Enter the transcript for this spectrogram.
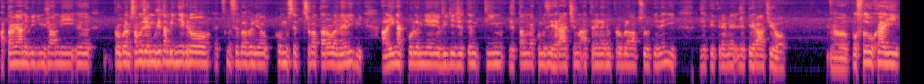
a tam já nevidím žádný uh, problém. Samozřejmě může tam být někdo, jak jsme se bavili, komu se třeba ta role nelíbí, ale jinak podle mě je vidět, že ten tým, že tam jako mezi hráčem a trenérem problém absolutně není, že ty, trenér, že ty hráči ho uh, poslouchají,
